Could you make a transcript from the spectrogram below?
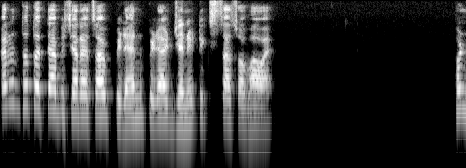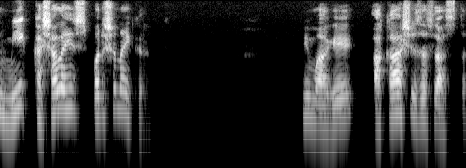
कारण तो त्या बिचाऱ्याचा पिढ्यानपिढ्या जेनेटिक्सचा स्वभाव आहे. पण मी कशालाही स्पर्श नाही करत. मी मागे आकाश जसं असतं.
